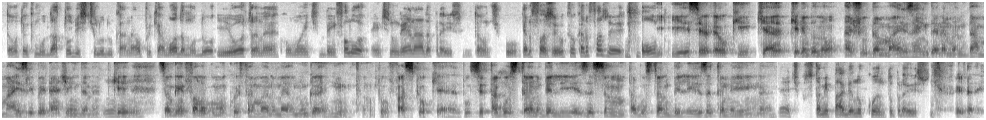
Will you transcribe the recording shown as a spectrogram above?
então eu tenho que mudar todo o estilo do canal porque a moda mudou. E outra, né? Como a gente bem falou, a gente não ganha nada para isso. Então, tipo, quero fazer o que eu quero fazer. Ponto. E, e esse é, é, o que, que querendo ou não, ajuda mais ainda, né, mano? Dá mais liberdade ainda, né? Porque uhum. se alguém fala alguma coisa, fala, mano, mas eu não ganho, então eu faço o que eu quero. Você tá gostando, beleza. Se não tá gostando, beleza também, né? É, tipo, você tá me pagando quanto pra isso? Verdade.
